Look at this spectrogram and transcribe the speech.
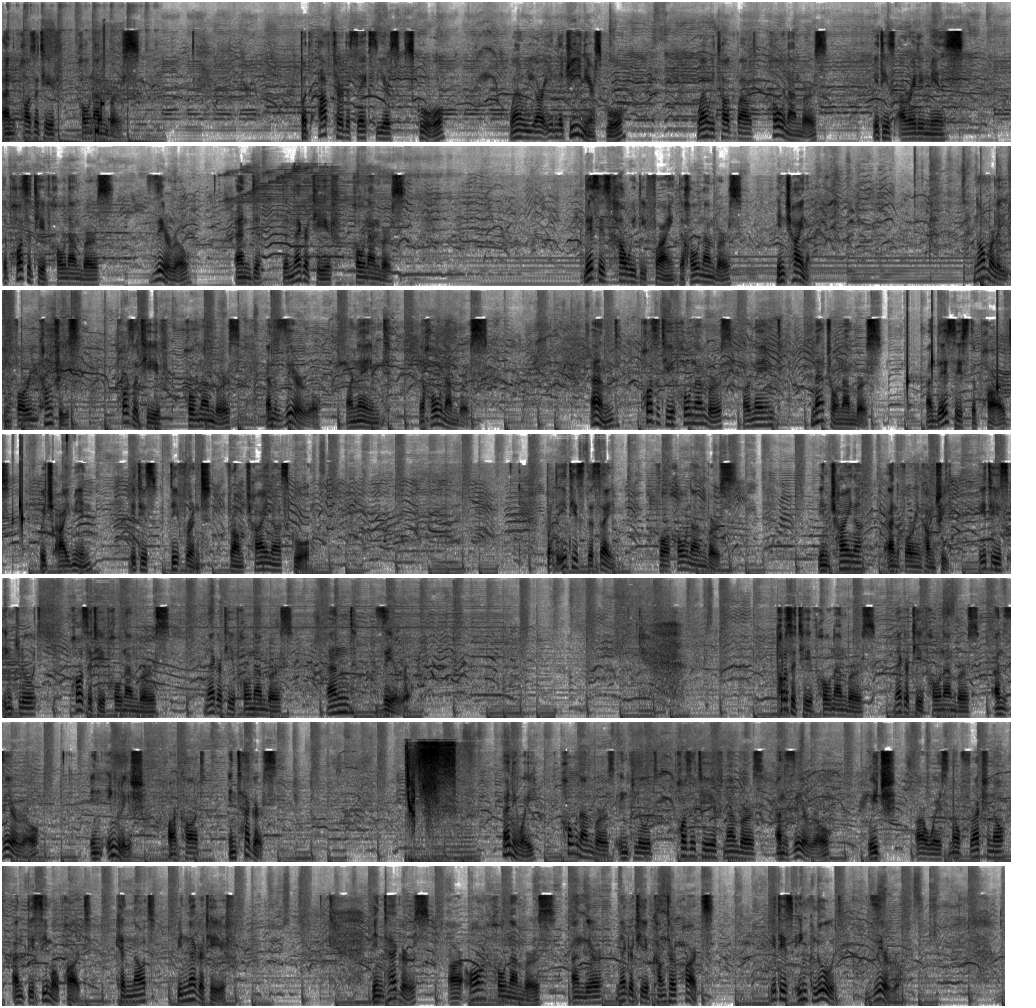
and positive whole numbers. But after the six years school, when we are in the junior school, when we talk about whole numbers, it is already means the positive whole numbers 0 and the negative whole numbers. This is how we define the whole numbers in China. Normally, in foreign countries, positive whole numbers and zero are named the whole numbers. And positive whole numbers are named natural numbers. And this is the part which I mean it is different from China school. But it is the same for whole numbers. In China and foreign country, it is include positive whole numbers, negative whole numbers, and zero. Positive whole numbers, negative whole numbers, and zero in English are called integers. Anyway, whole numbers include positive numbers and zero, which are with no fractional and decimal part, cannot be negative. Integers are all whole numbers and their negative counterparts it is include zero.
